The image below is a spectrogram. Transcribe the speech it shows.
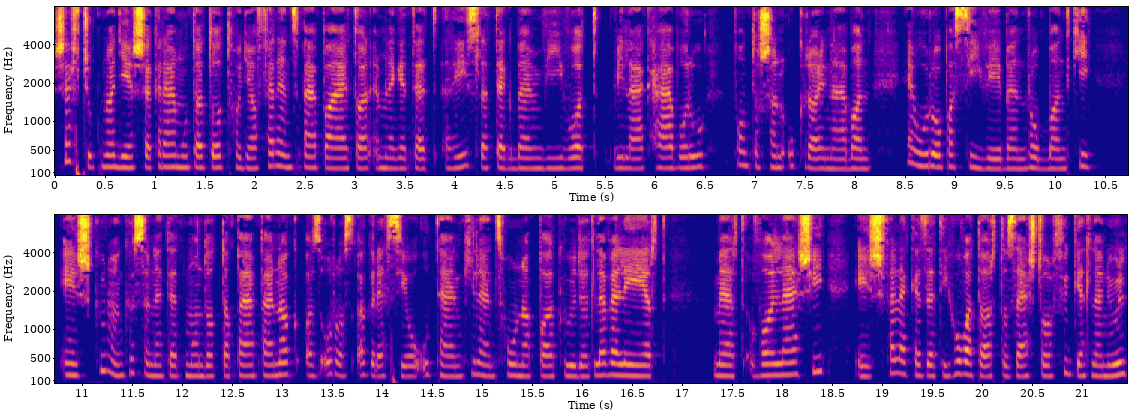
Sefcsuk nagyérsek rámutatott, hogy a Ferenc pápa által emlegetett részletekben vívott világháború pontosan Ukrajnában, Európa szívében robbant ki, és külön köszönetet mondott a pápának az orosz agresszió után kilenc hónappal küldött leveléért, mert vallási és felekezeti hovatartozástól függetlenül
